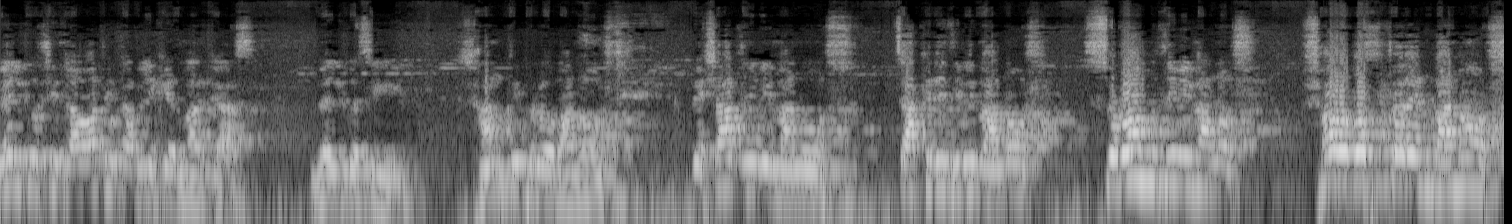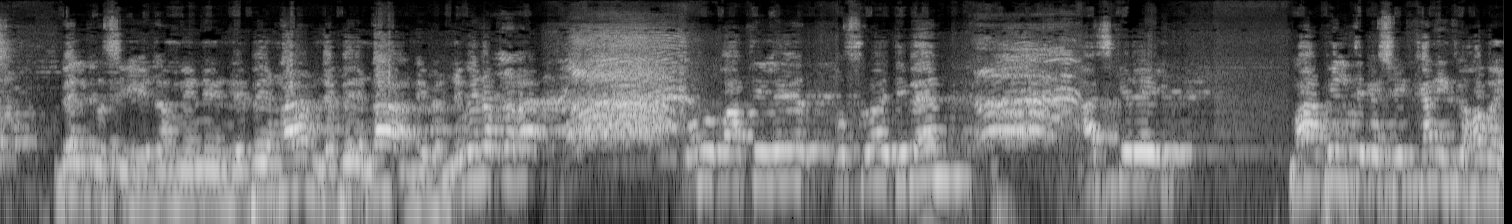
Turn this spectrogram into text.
বেলকুচি দাওয়াতি তাবলিকের মার্কাস বেলকুচি শান্তিপ্রিয় মানুষ, পেশাজীবী মানুষ, চাকরিজীবী মানুষ, শ্রমজীবী মানুষ, সর্বস্তরের মানুষ বেলকুচি, এটা মেনে নেবে না নেবে না, নেবে। নেবেন আপনারা? কোন বাতিলের প্রশ্রয় দিবেন? আজকের এই মাহফিল থেকে শিক্ষা নিতে হবে,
